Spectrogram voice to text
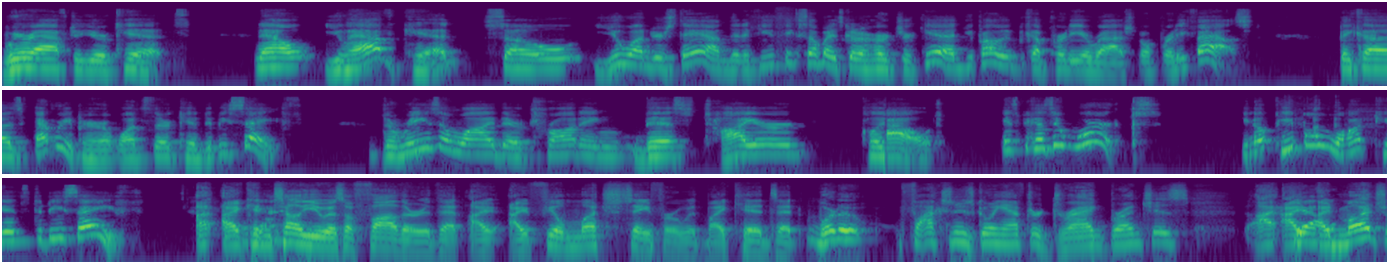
We're after your kids. Now, you have a kid, so you understand that if you think somebody's going to hurt your kid, you probably become pretty irrational pretty fast because every parent wants their kid to be safe. The reason why they're trotting this tired out is because it works. You know, people want kids to be safe. I, I can tell you as a father that I, I feel much safer with my kids at what are Fox News going after drag brunches? I, yeah. I would much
